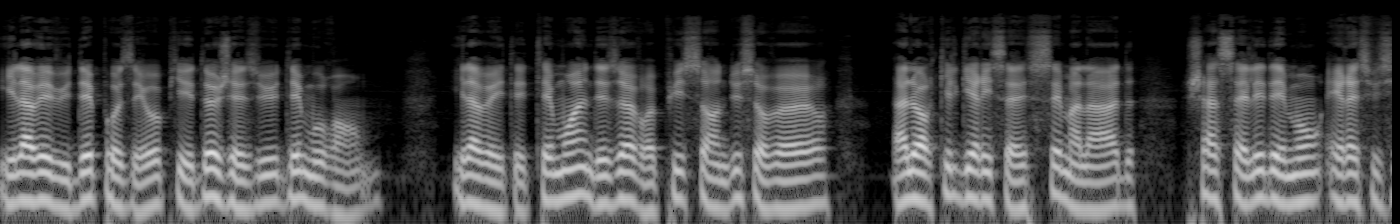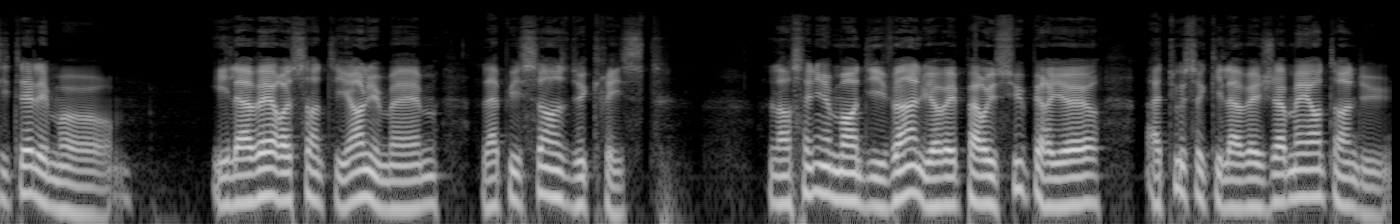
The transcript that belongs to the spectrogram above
Il avait vu déposer aux pieds de Jésus des mourants. Il avait été témoin des œuvres puissantes du Sauveur, alors qu'il guérissait ses malades, chassait les démons et ressuscitait les morts. Il avait ressenti en lui-même la puissance du Christ. L'enseignement divin lui avait paru supérieur à tout ce qu'il avait jamais entendu.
